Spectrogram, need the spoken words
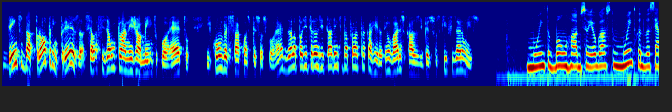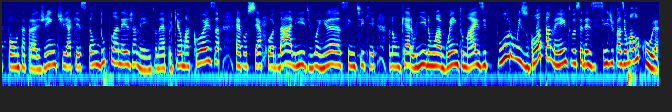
dentro da própria empresa, se ela fizer um planejamento correto e conversar com as pessoas corretas, ela pode transitar dentro da própria carreira. Eu tenho vários casos de pessoas que fizeram isso. Muito bom, Robson. E eu gosto muito quando você aponta pra gente a questão do planejamento, né? Porque uma coisa é você acordar ali de manhã, sentir que eu não quero ir, não aguento mais e por um esgotamento você decide fazer uma loucura.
